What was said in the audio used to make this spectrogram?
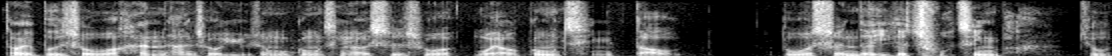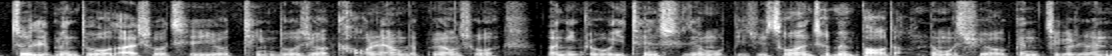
倒也不是说我很难说与人共情，而是说我要共情到多深的一个处境吧。就这里面对我来说，其实有挺多需要考量的。比方说，呃，你给我一天时间，我必须做完这篇报道，那我需要跟这个人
